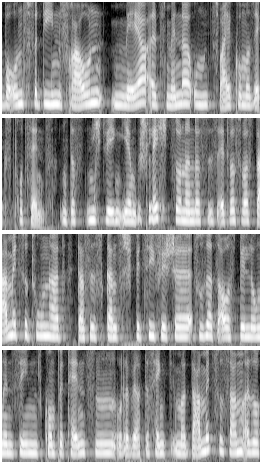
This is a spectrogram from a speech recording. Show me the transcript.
bei uns verdienen Frauen mehr als Männer um 2,6 Prozent. Und das nicht wegen ihrem Geschlecht, sondern das ist etwas, was damit zu tun hat, dass es ganz spezifische Zusatzausbildungen sind, Kompetenzen oder das hängt immer damit zusammen. Also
